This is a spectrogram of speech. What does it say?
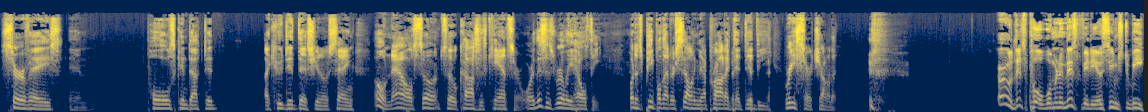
surveys and polls conducted. Like who did this, you know, saying, oh, now so and so causes cancer, or this is really healthy. But it's people that are selling that product that did the research on it. Oh, this poor woman in this video seems to be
